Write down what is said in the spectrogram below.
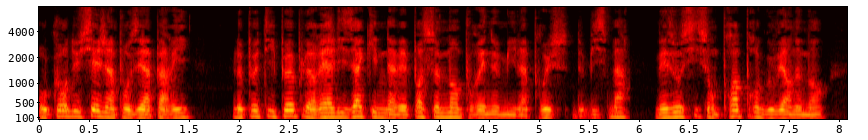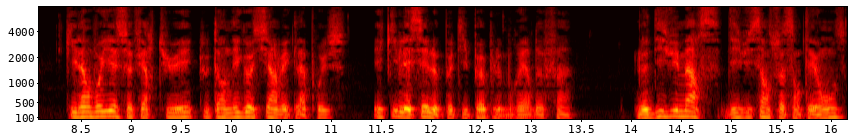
Au cours du siège imposé à Paris, le petit peuple réalisa qu'il n'avait pas seulement pour ennemi la Prusse de Bismarck, mais aussi son propre gouvernement, qu'il envoyait se faire tuer tout en négociant avec la Prusse, et qui laissait le petit peuple mourir de faim. Le 18 mars 1871,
